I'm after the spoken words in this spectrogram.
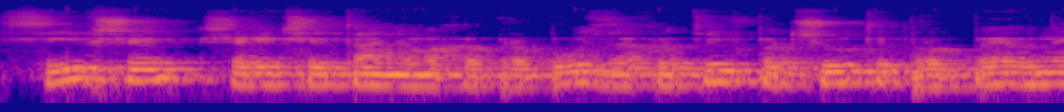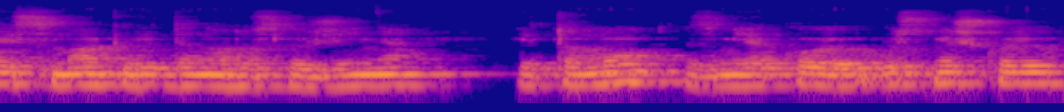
Сівши, Шрі Чайтаня Махапрабху захотів почути про певний смак відданого служіння і тому з м'якою усмішкою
